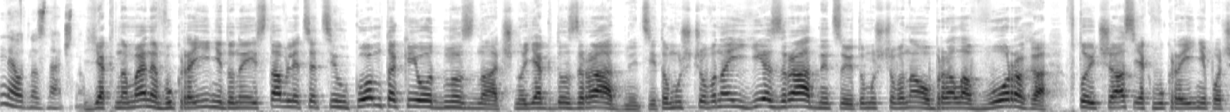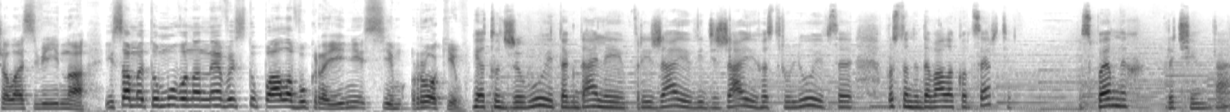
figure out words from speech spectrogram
неоднозначно. Як на мене, в Україні до неї ставляться цілком таки однозначно, як до зрадниці, тому що вона і є зрадницею, тому що вона обрала ворога в той час, як в Україні почалась війна, і саме тому вона не виступала в Україні сім років. Я тут живу і так далі. Приїжджаю, від'їжджаю, і гастролюю, і все просто не давала концертів з певних причин. Так?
